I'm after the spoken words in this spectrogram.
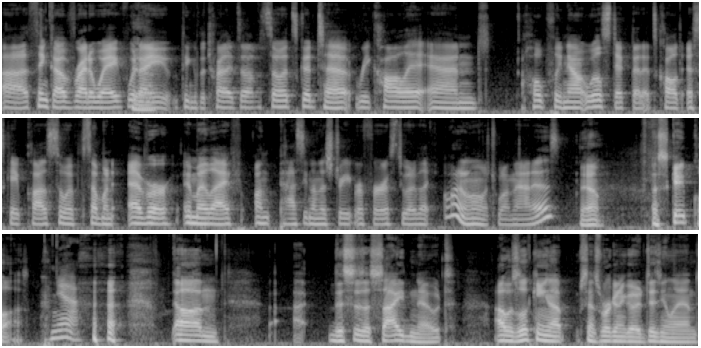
uh, think of right away when Yeah. I think of the Twilight Zone. So it's good to recall it and hopefully now it will stick that it's called escape clause. So if someone ever in my life on passing on the street refers to it, I'm like, oh, I don't know which one that is. Yeah. Escape clause. Yeah. Um, I, this is a side note. I was looking up since we're going to go to Disneyland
